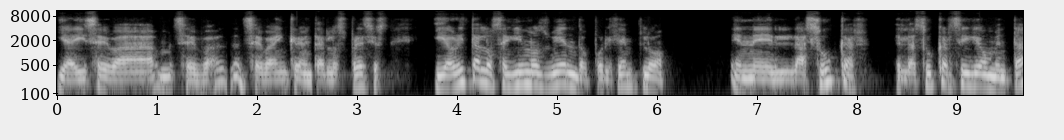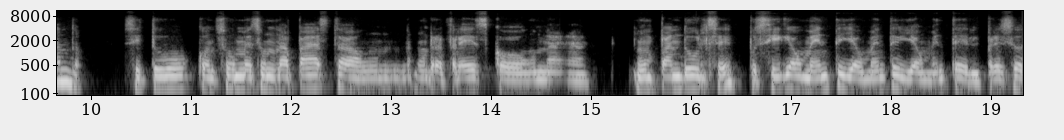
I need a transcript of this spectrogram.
Y ahí se va, se va, se va a incrementar los precios. Y ahorita lo seguimos viendo, por ejemplo, en el azúcar, el azúcar sigue aumentando. Si tú consumes una pasta, un, un refresco, una, un pan dulce, pues sigue aumente y aumente y aumente el precio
